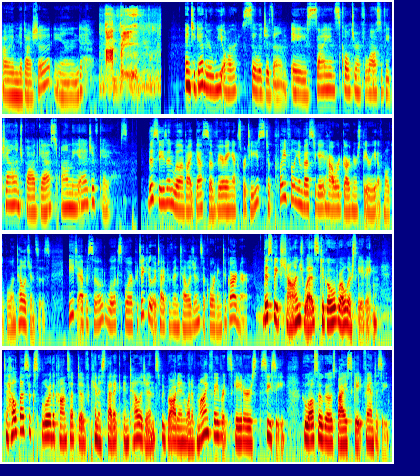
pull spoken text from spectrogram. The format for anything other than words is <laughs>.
I'm Natasha, and I'm Brett. And together we are Syllojism, a science, culture, and philosophy challenge podcast on the edge of chaos. This season, we'll invite guests of varying expertise to playfully investigate Howard Gardner's theory of multiple intelligences. Each episode will explore a particular type of intelligence according to Gardner. This week's challenge was to go roller skating. To help us explore the concept of kinesthetic intelligence, we brought in one of my favorite skaters, Cece, who also goes by Skate Fantacee.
